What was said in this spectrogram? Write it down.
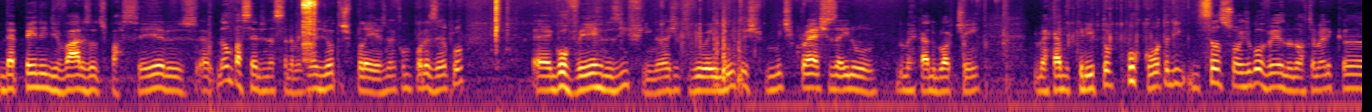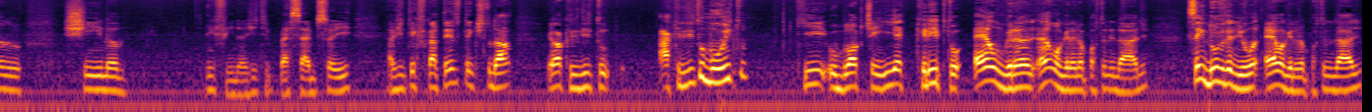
dependem de vários outros parceiros, é, não parceiros necessariamente, mas de outros players, né? como por exemplo é, governos, enfim. Né? A gente viu aí muitos, muitos crashes aí no, no mercado blockchain, no mercado de cripto, por conta de, de sanções do governo norte-americano, China, enfim, né? a gente percebe isso aí. A gente tem que ficar atento, tem que estudar. Eu acredito, acredito muito que o blockchain e a cripto é, um grande, é uma grande oportunidade. Sem dúvida nenhuma, é uma grande oportunidade.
